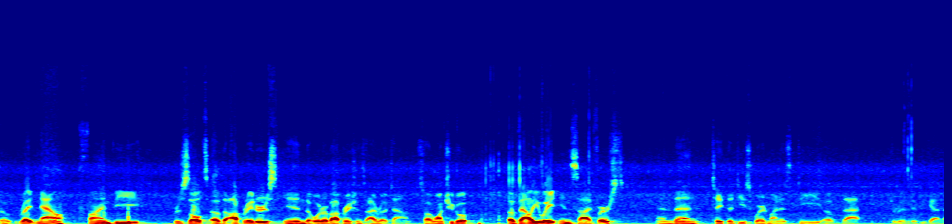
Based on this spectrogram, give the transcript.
So right now, find the results of the operators in the order of operations I wrote down. So I want you to evaluate inside first, and then take the d squared minus d of that derivative you get.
